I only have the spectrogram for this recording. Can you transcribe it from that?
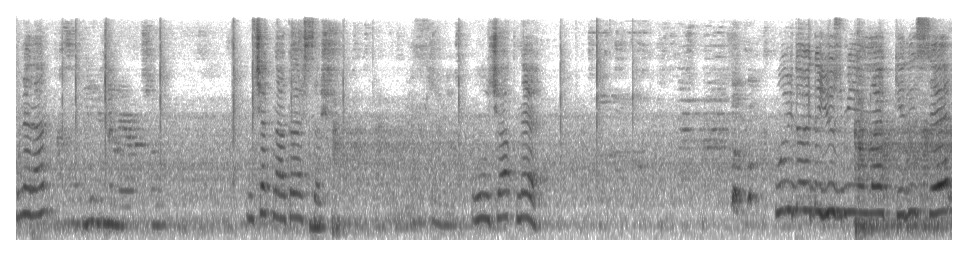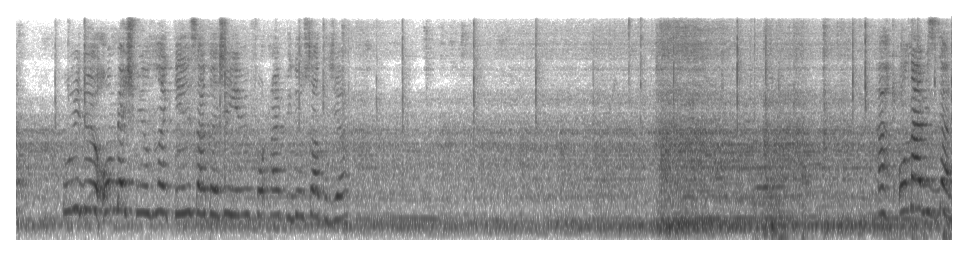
Bu ne lan? Uçak ne arkadaşlar? Bu uçak ne? Bu videoya da 100 milyon like gelirse bu videoya 15 milyon like gelirse arkadaşlar yeni bir Fortnite videosu atacağım. Heh onlar bizden.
